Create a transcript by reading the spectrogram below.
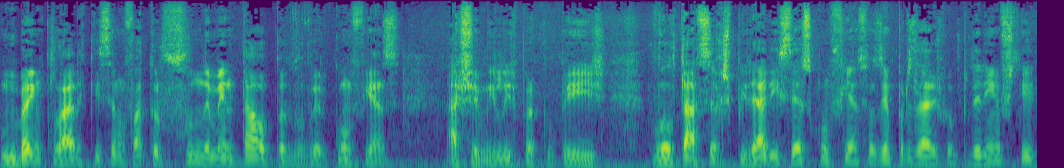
bem clara que isso era um fator fundamental para devolver confiança às famílias, para que o país voltasse a respirar e isso desse confiança aos empresários para poderem investir.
